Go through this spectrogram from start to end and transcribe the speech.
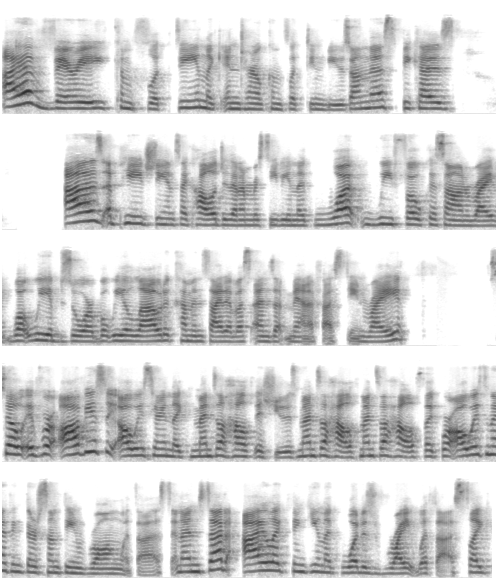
I have very conflicting, like internal conflicting views on this because as a PhD in psychology that I'm receiving, like what we focus on, right? What we absorb, what we allow to come inside of us ends up manifesting, right? So if we're obviously always hearing like mental health issues, mental health, mental health, like we're always going to think there's something wrong with us. And instead, I like thinking like what is right with us? Like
